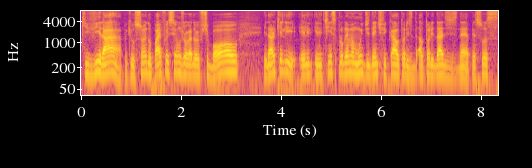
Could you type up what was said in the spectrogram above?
que virar, porque o sonho do pai foi ser um jogador de futebol. E na hora que ele, ele, ele tinha esse problema muito de identificar autoridades, né, pessoas,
